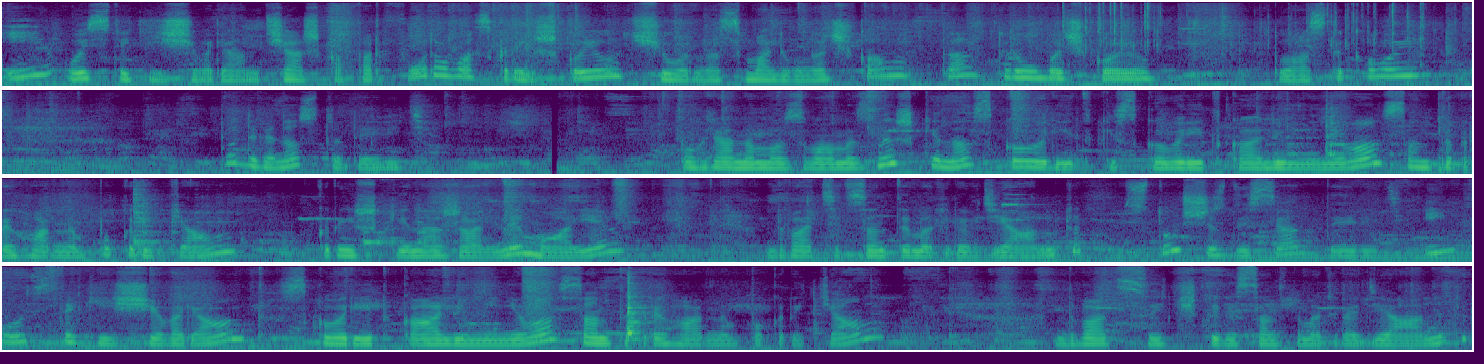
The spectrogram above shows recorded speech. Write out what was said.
І ось такий ще варіант. Чашка фарфорова з кришкою, чорна з малюночком та трубочкою пластиковою по 99. Поглянемо з вами знижки на сковорідки. Сковорідка алюмінієва з антипригарним покриттям. Кришки, на жаль, немає. 20 см діаметр 169. І ось такий ще варіант. Сковорідка алюмінієва з антипригарним покриттям. 24 см діаметр.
